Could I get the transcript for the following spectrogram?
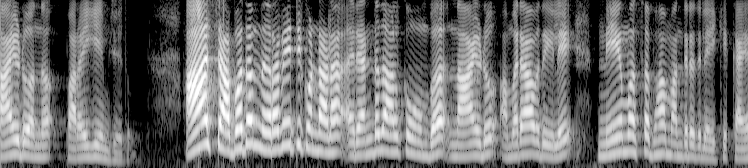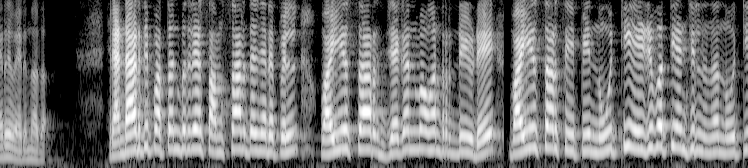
നായിഡു അന്ന് പറയുകയും ചെയ്തു. ആ ശപഥം നിറവേറ്റിക്കൊണ്ടാണ് രണ്ട് നാൾക്ക് മുമ്പ് നായിഡു അമരാവതിയിലെ നിയമസഭാ മന്ദിരത്തിലേക്ക് കയറി വരുന്നത്. രണ്ടായിരത്തി പത്തൊൻപതിലെ സംസ്ഥാന തെരഞ്ഞെടുപ്പിൽ വൈ എസ് ആർ ജഗൻമോഹൻ റെഡ്ഡിയുടെ Y S R C P നൂറ്റി എഴുപത്തിയഞ്ചിൽ നിന്ന് നൂറ്റി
